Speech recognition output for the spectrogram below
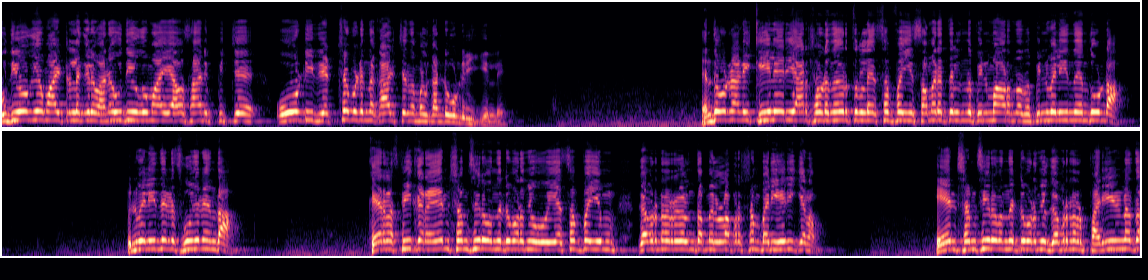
ഔദ്യോഗികമായിട്ടല്ലെങ്കിലും അനൗദ്യോഗികമായി അവസാനിപ്പിച്ച് ഓടി രക്ഷപ്പെടുന്ന കാഴ്ച നമ്മൾ കണ്ടുകൊണ്ടിരിക്കുകയല്ലേ? എന്തുകൊണ്ടാണ് ഈ കീലേരി ആർഷയുടെ നേതൃത്വത്തിലുള്ള എസ് എഫ് ഐ സമരത്തിൽ നിന്ന് പിന്മാറുന്നത്? പിൻവലിയുന്നത് എന്തുകൊണ്ടാണ് പിൻവലിയുന്നതിന്റെ സൂചന എന്താ? Kerala speaker A N Shamseer വന്നിട്ട് പറഞ്ഞു എസ് എഫ് ഐയും ഗവർണറുകളും തമ്മിലുള്ള പ്രശ്നം പരിഹരിക്കണം. എ എൻ ഷംസീർ വന്നിട്ട് പറഞ്ഞു ഗവർണർ പരിണത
